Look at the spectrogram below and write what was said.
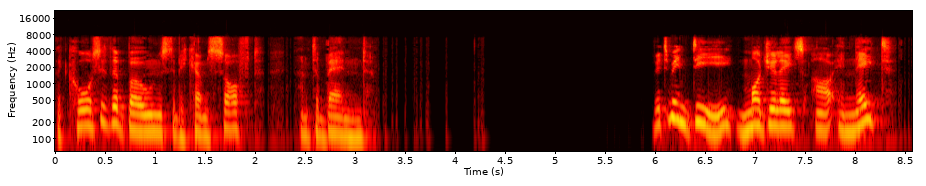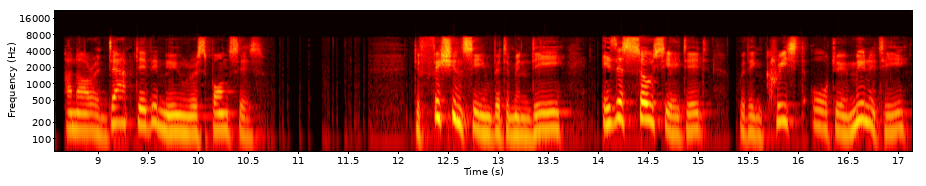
that causes the bones to become soft and to bend. Vitamin D modulates our innate and our adaptive immune responses. Deficiency in vitamin D is associated with increased autoimmunity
